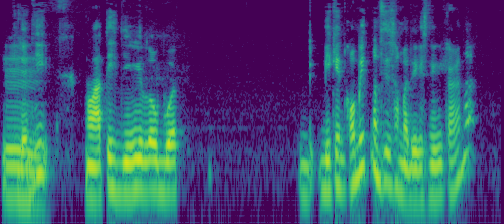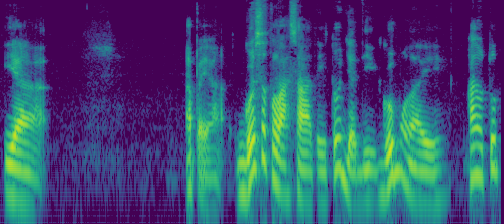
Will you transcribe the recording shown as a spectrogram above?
Hmm. jadi ngelatih diri lo buat bi- bikin komitmen sih sama diri sendiri. Karena ya apa ya gue setelah saat itu jadi gue mulai kan itu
